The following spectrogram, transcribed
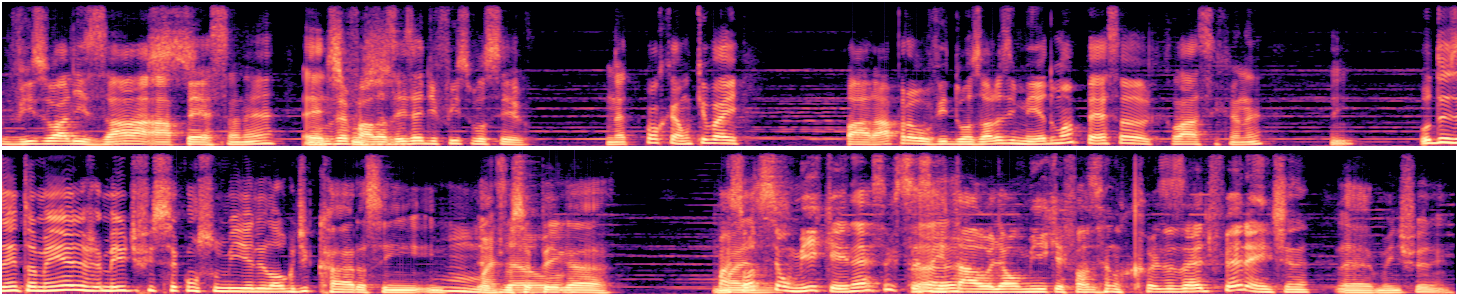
visualizar a peça, né? É, Como você descons- fala, às vezes é difícil você... Não é qualquer um que vai parar pra ouvir duas horas e meia de uma peça clássica, né? O desenho também é meio difícil você consumir ele logo de cara, assim. Hum, é mas você é o- pegar. Mas, só de ser um Mickey, né? Se você É. sentar olhar o Mickey fazendo coisas é diferente, né? É, bem diferente.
